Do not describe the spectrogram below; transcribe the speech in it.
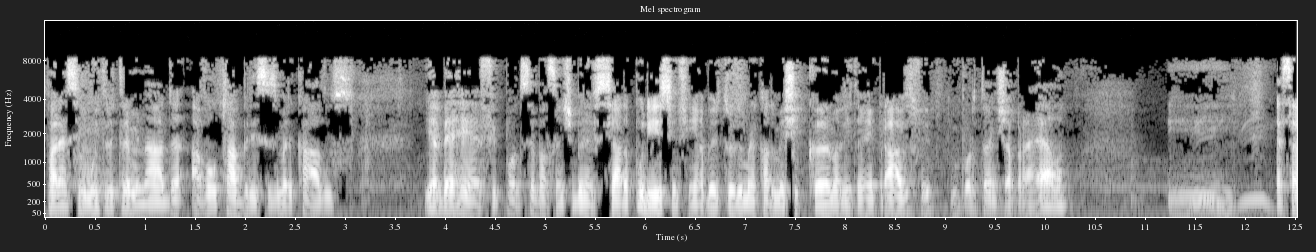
parece muito determinada a voltar a abrir esses mercados e a BRF pode ser bastante beneficiada por isso. Enfim, a abertura do mercado mexicano ali também para aves foi importante já para ela. E, essa,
